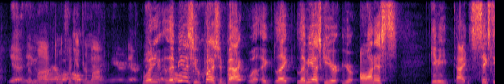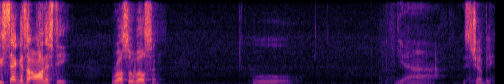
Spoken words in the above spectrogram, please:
ready, yeah, he Lamar. Don't have forget off Lamar. Here and there. What do you, let me ask you a question, Pac. Well, like- like, let me ask you your your honest. Give me uh, sixty seconds of honesty. Russell Wilson. Ooh. Yeah. he's chubby.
